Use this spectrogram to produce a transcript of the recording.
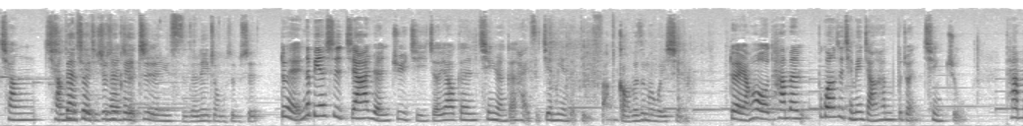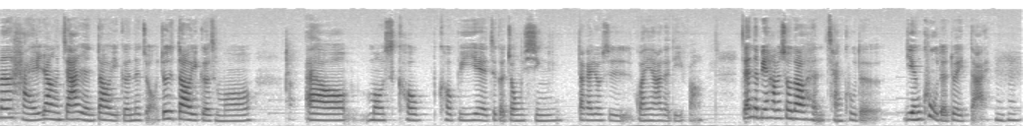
枪枪弹射击，就是可以致人于死的那种，是不是？对，那边是家人聚集着要跟亲人跟孩子见面的地方，搞得这么危险。对，然后他们不光是前面讲他们不准庆祝，他们还让家人到一个那种，就是到一个什么 Al Moskoviyeh 这个中心，大概就是关押的地方，在那边他们受到很残酷的。严酷的对待，嗯哼，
